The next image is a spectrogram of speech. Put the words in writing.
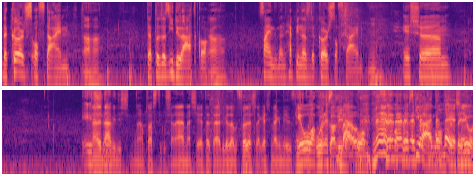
the Curse of Time. Aha. Tehát az az idő átka. Aha. Signed in Happiness, The Curse of Time. Uh-huh. És um, és Na, Dávid is nagyon plastikusan elmesélte, tehát igazából fölösleges megnézni. Jó, akkor ezt kivágom. Ne, ne, ne, ne, ezt kivágom. Teljesen jó,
